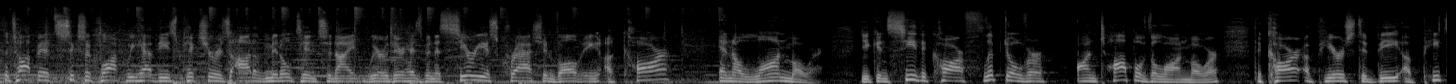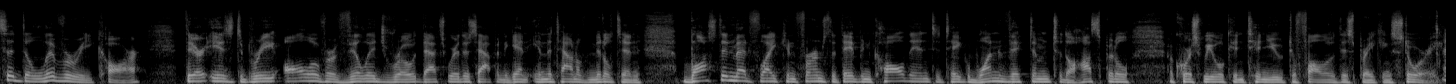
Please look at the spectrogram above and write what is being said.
Off the top at 6 o'clock, we have these pictures out of Middleton tonight where there has been a serious crash involving a car and a lawnmower. You can see the car flipped over on top of the lawnmower. The car appears to be a pizza delivery car. There is debris all over Village Road. That's where this happened again in the town of Middleton. Boston Medflight confirms that they've been called in to take one victim to the hospital. Of course, we will continue to follow this breaking story.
